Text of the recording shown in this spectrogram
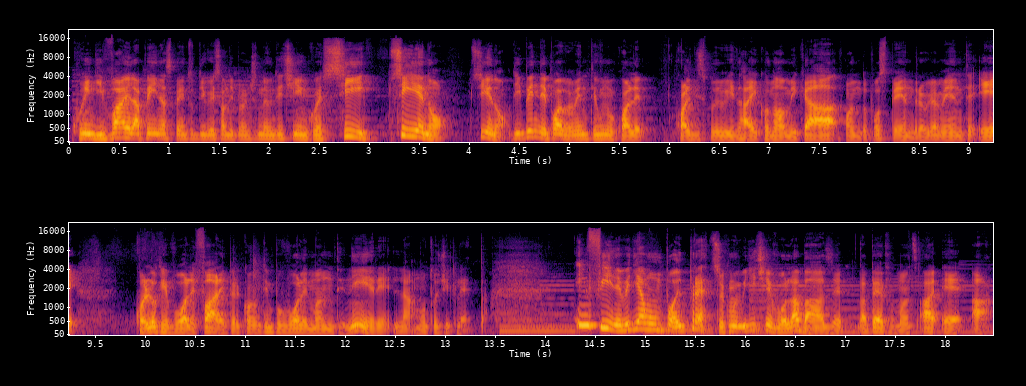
quindi vale la pena spendere tutti quei soldi per un 125? Sì, sì e no, sì e no. Dipende poi ovviamente uno quale, quale disponibilità economica ha, quando può spendere ovviamente e quello che vuole fare, per quanto tempo vuole mantenere la motocicletta. Infine vediamo un po' il prezzo, come vi dicevo la base, la performance è a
